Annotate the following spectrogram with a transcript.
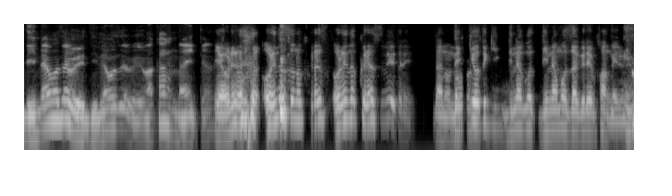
ィナモザブル、ディナモザブル、わかんないって。いや、俺の、俺のそのクラス、俺のクラスメイトにあの熱狂的ディナゴディナモザグレブファンがいるのよ。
